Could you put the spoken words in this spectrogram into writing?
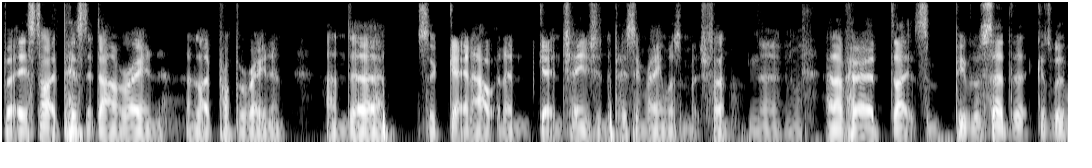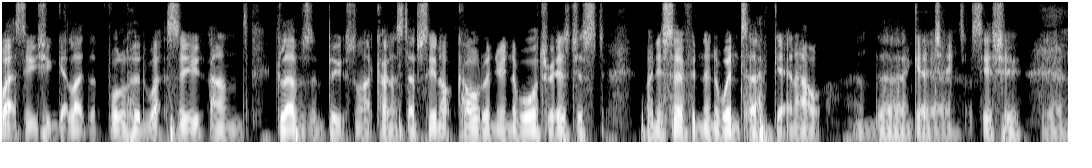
But it started pissing it down with rain and like proper raining, and uh, so getting out and then getting changed in the pissing rain wasn't much fun. no. I can imagine. And I've heard like some people have said that because with wetsuits you can get like the full hood wetsuit and gloves and boots and all that kind of stuff. So you're not cold when you're in the water. It is just when you're surfing in the winter, getting out and, uh, getting Yeah. changed. That's the issue. Yeah.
